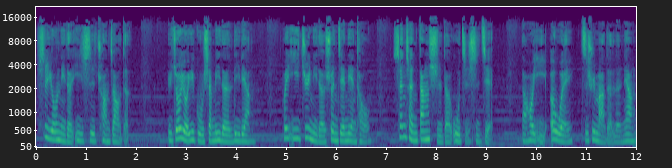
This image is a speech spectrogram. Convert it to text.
是由你的意识创造的。宇宙有一股神秘的力量，会依据你的瞬间念头，生成当时的物质世界，然后以二维资讯码的能量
